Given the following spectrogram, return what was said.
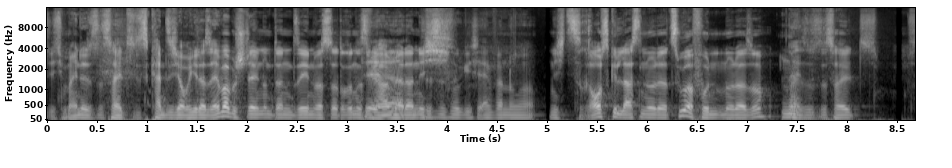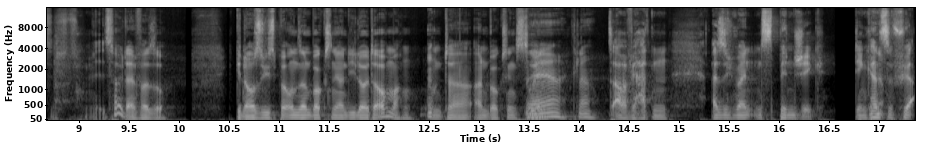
ich meine, das ist halt, das kann sich auch jeder selber bestellen und dann sehen, was da drin ist. Wir haben ja da Das ist nicht wirklich einfach nur. nichts rausgelassen oder dazu erfunden oder so. Nee. Also es ist halt, ist halt einfach so. Genauso wie es bei unseren Boxen ja die Leute auch machen, unter Unboxings zu Ja, ja, klar. Aber wir hatten, also ich meine, einen Spin-Jig. Den kannst du für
